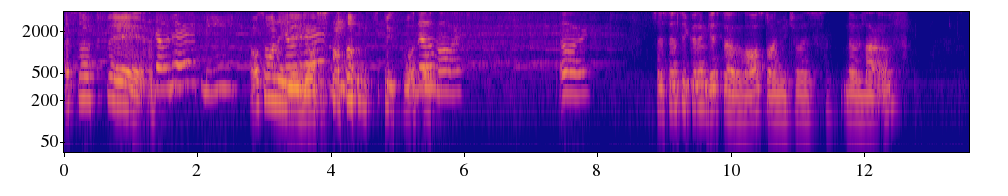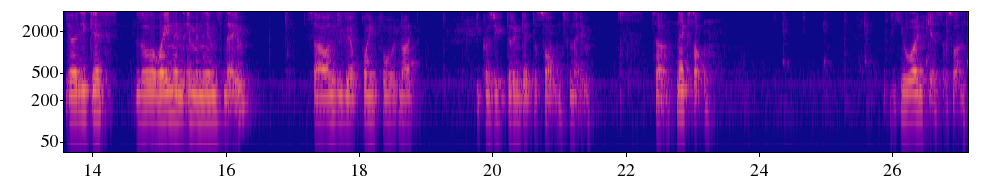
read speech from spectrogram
That's not fair. Don't hurt me I also want to hear your hurt me. songs before no that. more. Or So since you couldn't guess the last one, which was No Love, you only guessed Lil Wayne and Eminem's name. So I won't give you a point for not because you didn't get the song's name. So next song. You won't guess this one.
